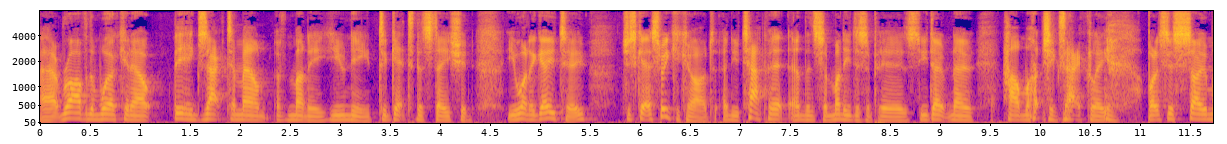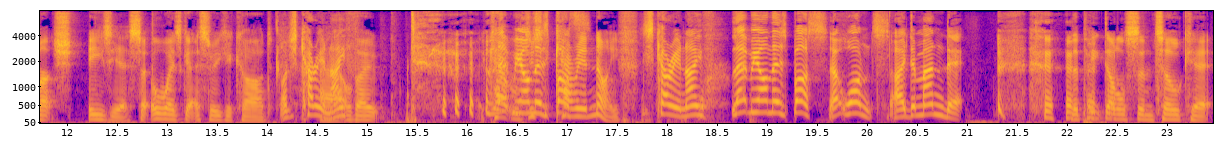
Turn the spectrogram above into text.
Uh, rather than working out the exact amount of money you need to get to the station you want to go to, just get a Suica card and you tap it, and then some money disappears. You don't know how much exactly, but it's just so much easier. So always get a Suica card. Or just carry a Uh, knife. Although, Let me on this bus. carry a knife. Just carry a knife. Let me on this bus at once. I demand it. The Pete Donaldson toolkit.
